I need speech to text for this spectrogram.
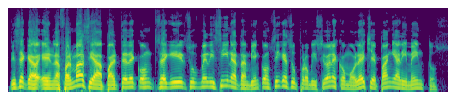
Dice que en la farmacia, aparte de conseguir su medicina, también consigue sus provisiones como leche, pan y alimentos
